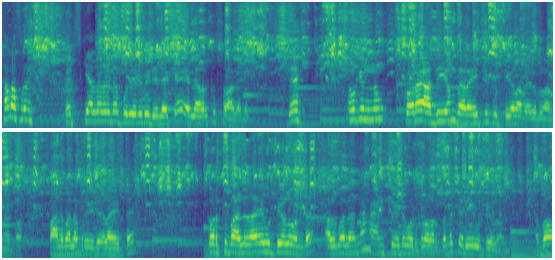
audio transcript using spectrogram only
ഹലോ ഫ്രണ്ട്സ് പെറ്റ് സ്കേലറുടെ പുതിയൊരു വീഡിയോയിലേക്ക് എല്ലാവർക്കും സ്വാഗതം. ദേ നമുക്ക് ഇന്നും കുറേ അധികം വെറൈറ്റി കുട്ടികൾ അവൈലബിൾ ആണ് കേട്ടോ. പല പല ബ്രീഡുകളായിട്ട് കുറച്ച് വലുതായ കുട്ടികളുമുണ്ട്. അതുപോലെ തന്നെ ഹാൻഡ് ഫീഡ് കൊടുത്ത് വളർത്തുന്ന ചെറിയ കുട്ടികളുണ്ട് അപ്പോൾ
